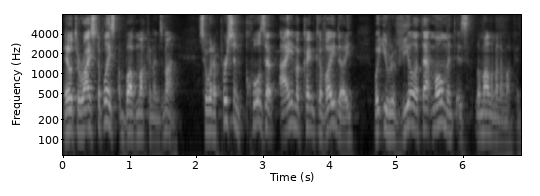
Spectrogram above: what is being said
able to rise to a place above makam and zman. So when a person calls out I am a kaim kavaydai, what you reveal at that moment is Lamalam Manamakim.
